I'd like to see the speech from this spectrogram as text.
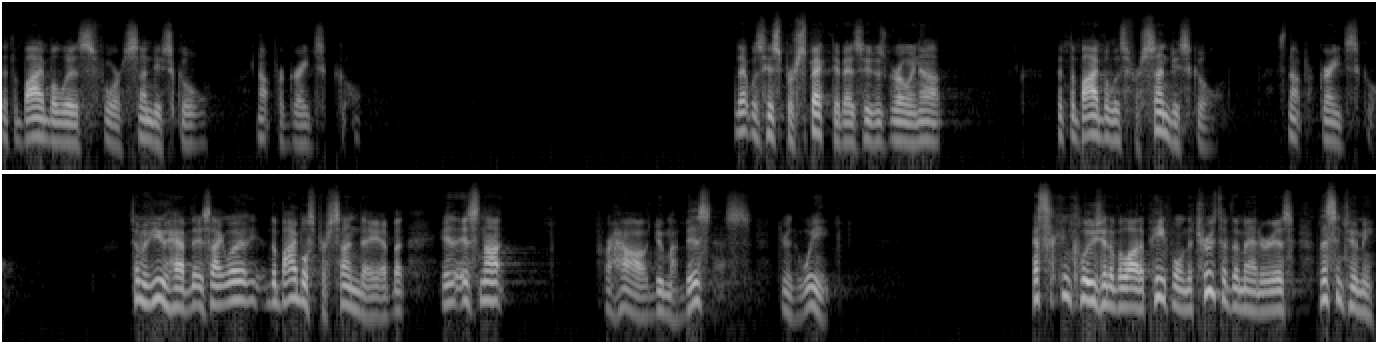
that the Bible is for Sunday school, not for grade school. That was his perspective as he was growing up. That the Bible is for Sunday school, it's not for grade school. Some of you have this, like, well, the Bible's for Sunday, but it's not for how I do my business during the week. That's the conclusion of a lot of people. And the truth of the matter is listen to me,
